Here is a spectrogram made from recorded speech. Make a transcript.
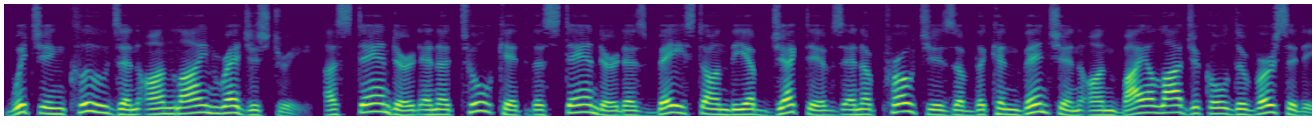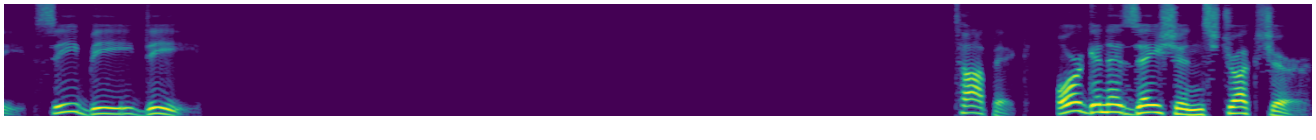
which includes an online registry, a standard and a toolkit The standard is based on the objectives and approaches of the Convention on Biological Diversity CBD. Topic: Organization structure.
